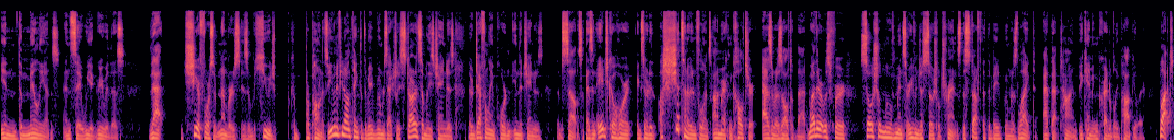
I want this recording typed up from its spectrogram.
in the millions and say we agree with this. That sheer force of numbers is a huge proponent. So even if you don't think that the baby boomers actually started some of these changes, they're definitely important in the changes themselves. As an age cohort, exerted a shit ton of influence on American culture as a result of that. Whether it was for social movements or even just social trends, the stuff that the baby boomers liked at that time became incredibly popular. But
